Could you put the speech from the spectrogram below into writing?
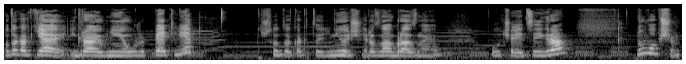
Но так как я играю в нее уже 5 лет, что-то как-то не очень разнообразная получается игра. Ну, в общем,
